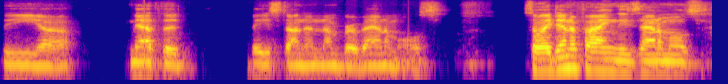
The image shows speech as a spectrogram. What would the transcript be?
the uh, method based on a number of animals. So identifying these animals,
